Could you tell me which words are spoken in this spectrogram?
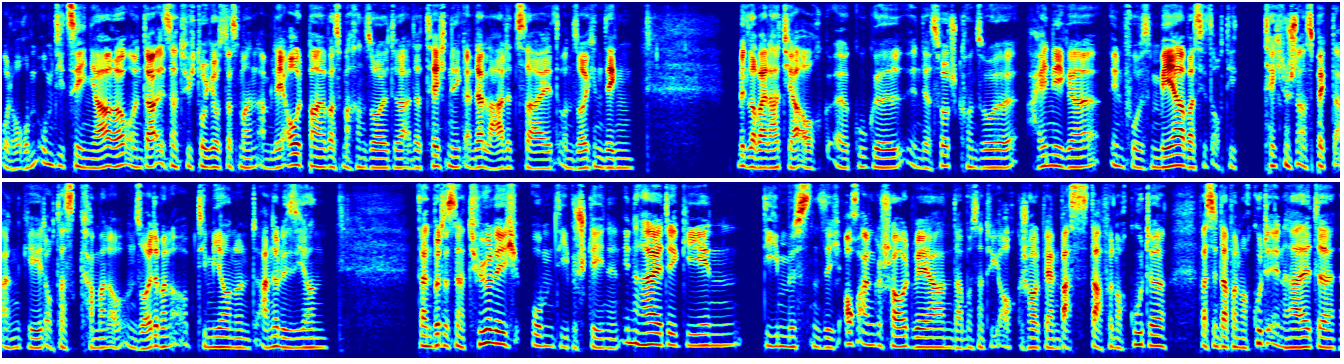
oder um, um die zehn Jahre. Und da ist natürlich durchaus, dass man am Layout mal was machen sollte, an der Technik, an der Ladezeit und solchen Dingen. Mittlerweile hat ja auch äh, Google in der Search Console einige Infos mehr, was jetzt auch die technischen Aspekte angeht. Auch das kann man auch und sollte man optimieren und analysieren. Dann wird es natürlich um die bestehenden Inhalte gehen. Die müssten sich auch angeschaut werden. Da muss natürlich auch geschaut werden, was ist dafür noch gute, was sind dafür noch gute Inhalte,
